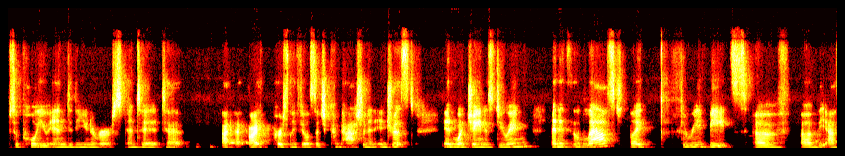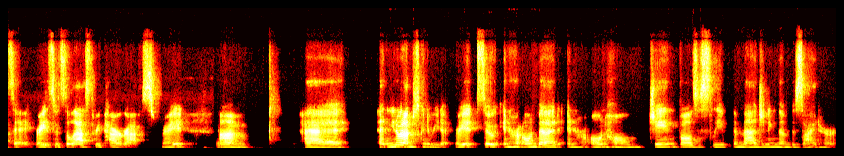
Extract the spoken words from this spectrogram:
to pull you into the universe and to to I, I I personally feel such compassion and interest in what Jane is doing. And it's the last like three beats of of the essay, right? So it's the last three paragraphs, right? Um, uh, and you know what? I'm just going to read it, right? So, in her own bed, in her own home, Jane falls asleep, imagining them beside her.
